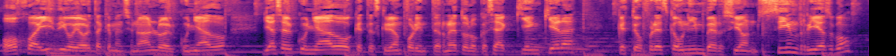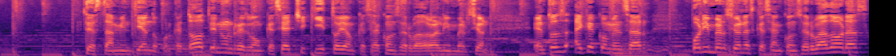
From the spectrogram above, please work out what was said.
Ojo ahí, digo, y ahorita que mencionaban lo del cuñado, ya sea el cuñado o que te escriban por internet o lo que sea, quien quiera que te ofrezca una inversión sin riesgo, te está mintiendo, porque todo tiene un riesgo, aunque sea chiquito y aunque sea conservadora la inversión. Entonces hay que comenzar por inversiones que sean conservadoras,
